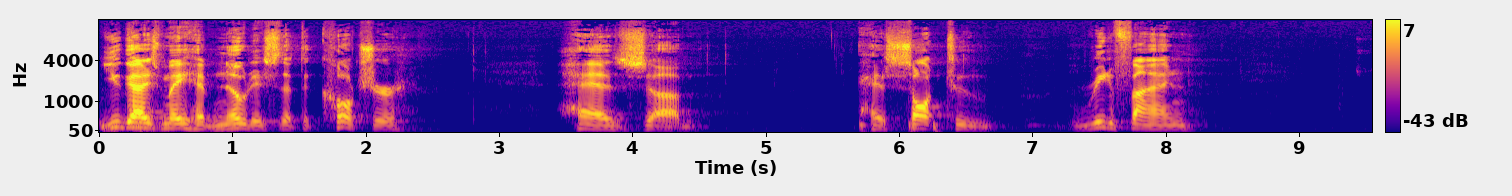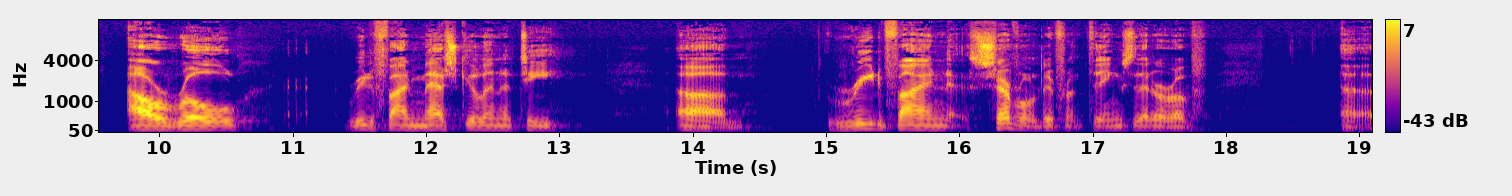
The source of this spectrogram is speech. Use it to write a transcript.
You guys may have noticed that the culture has, um, has sought to redefine our role, redefine masculinity, um, redefine several different things that are of uh,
